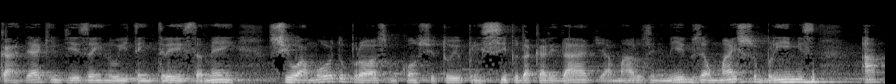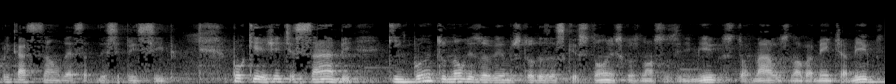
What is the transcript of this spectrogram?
Kardec diz aí no item 3 também: se o amor do próximo constitui o princípio da caridade, amar os inimigos é o mais sublime aplicação dessa, desse princípio. Porque a gente sabe que enquanto não resolvemos todas as questões com os nossos inimigos, torná-los novamente amigos,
